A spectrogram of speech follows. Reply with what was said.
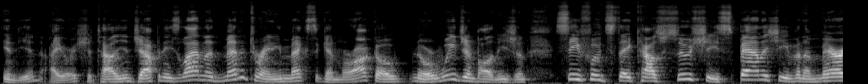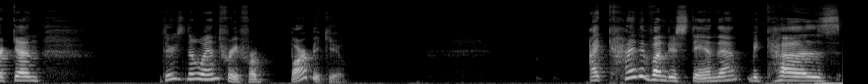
Indian, Irish, Italian, Japanese, Latin, Mediterranean, Mexican, Morocco, Norwegian, Polynesian, seafood, steakhouse, sushi, Spanish, even American. There's no entry for barbecue. I kind of understand that because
